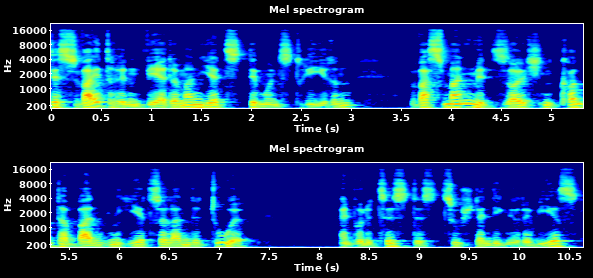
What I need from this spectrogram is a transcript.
Des Weiteren werde man jetzt demonstrieren, was man mit solchen Konterbanden hierzulande tue. Ein Polizist des zuständigen Reviers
